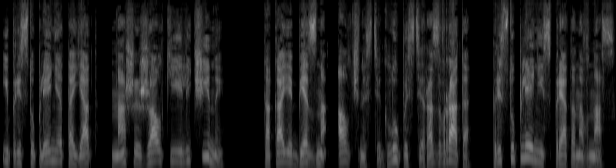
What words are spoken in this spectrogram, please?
и преступления таят наши жалкие личины. Какая бездна алчности, глупости, разврата, преступлений спрятана в нас.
